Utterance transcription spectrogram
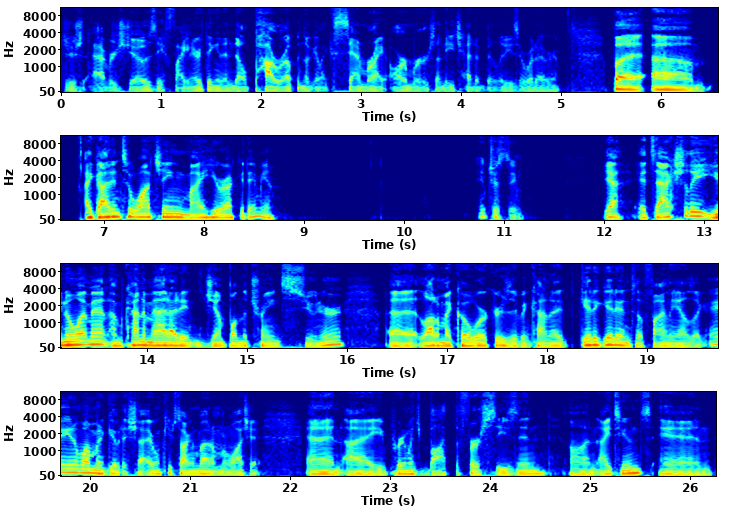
just average Joes. They fight and everything, and then they'll power up and they'll get like samurai armors, and they each had abilities or whatever. But um, I got into watching My Hero Academia. Interesting. Yeah, it's actually, you know what, man? I'm kind of mad I didn't jump on the train sooner. Uh, a lot of my coworkers have been kind of get it, get it until finally I was like, hey, you know what? I'm going to give it a shot. Everyone keeps talking about it. I'm going to watch it. And I pretty much bought the first season on iTunes. And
